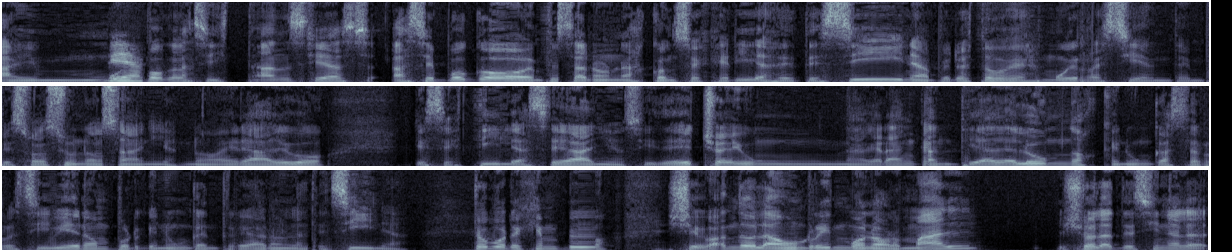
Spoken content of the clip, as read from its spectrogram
Hay muy pocas instancias. Hace poco empezaron unas consejerías de tesina, pero esto es muy reciente, empezó hace unos años, no era algo que se estile hace años. Y de hecho hay una gran cantidad de alumnos que nunca se recibieron porque nunca entregaron la tesina. Yo, por ejemplo, llevándola a un ritmo normal, yo la tesina la,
